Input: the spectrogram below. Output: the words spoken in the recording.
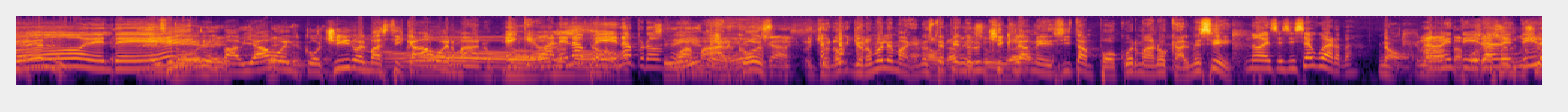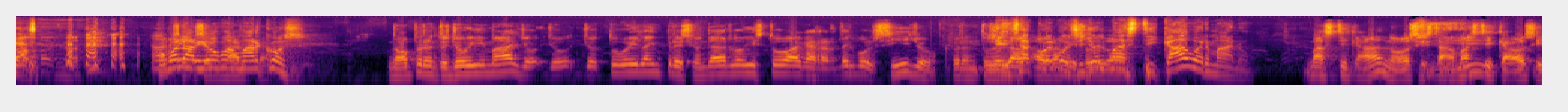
de él. No, el de Sí, él. el babiado, el cochino, el masticado, hermano. El que vale no, la pena, profe. Sí, Juan. Marcos, yo no, yo no me lo imagino a usted pidiéndole un chicle a. Messi tampoco, hermano, cálmese. No, ese sí se guarda. No. No, mentiras, mentiras. ¿Cómo la vio Juan. Marcos? No, pero entonces yo vi mal, yo, yo, yo tuve la impresión de haberlo visto agarrar del bolsillo, pero entonces Él sacó el bolsillo el masticado, hermano. Mastica- ah, no, si estaba Sí. masticado, sí,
